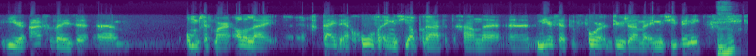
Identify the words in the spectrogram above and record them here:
hier aangewezen um, om zeg maar allerlei getijden- en golvenergieapparaten te gaan uh, uh, neerzetten voor duurzame energiewinning. Mm -hmm.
